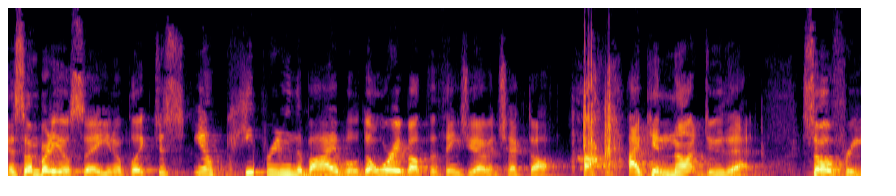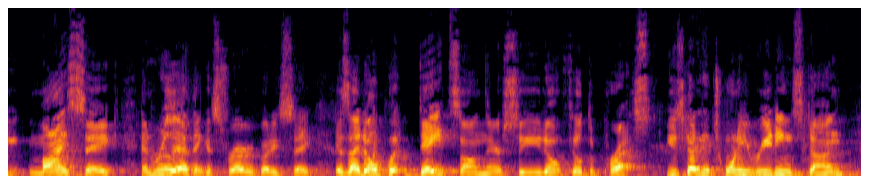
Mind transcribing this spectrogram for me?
And somebody will say, you know, Blake, just, you know, keep reading the Bible. Don't worry about the things you haven't checked off. I cannot do that. So, for my sake, and really I think it's for everybody's sake, is I don't put dates on there so you don't feel depressed. You just got to get 20 readings done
